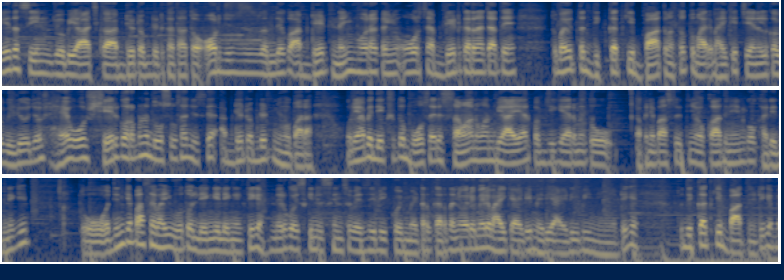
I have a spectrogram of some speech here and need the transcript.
ये था सीन जो भी आज का अपडेट अपडेट का था तो और जिस बंदे को अपडेट नहीं हो रहा कहीं और से अपडेट करना चाहते हैं तो भाई उतना दिक्कत की बात मतलब तुम्हारे भाई के चैनल का वीडियो जो है वो शेयर करो अपने दोस्तों के साथ, जिससे अपडेट अपडेट नहीं हो पा रहा। और यहाँ पे देख सकते हो बहुत सारे सामान वामान भी आए यार पबजी के यार में तो अपने पास तो इतनी औकात नहीं इनको खरीदने की। तो जिनके पास है भाई वो तो लेंगे लेंगे, ठीक है? मेरे को स्किन स्किन से वैसे भी कोई मैटर करता नहीं, और मेरे भाई की आईडी मेरी आईडी भी नहीं है, ठीक है? तो दिक्कत की बात नहीं, ठीक है?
